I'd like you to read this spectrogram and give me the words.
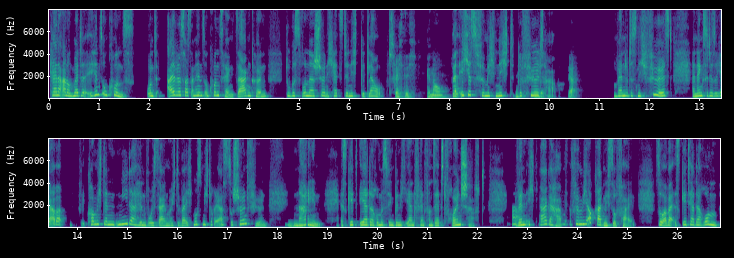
keine Ahnung, mir hätte Hinz und Kunz und all das, was an Hinz und Kunz hängt, sagen können, du bist wunderschön. Ich hätte es dir nicht geglaubt. Richtig, genau. Weil ich es für mich nicht, nicht gefühlt fühle. habe. Ja. Und wenn du das nicht fühlst, dann denkst du dir so, ja, aber wie komme ich denn nie dahin, wo ich sein möchte? Weil ich muss mich doch erst so schön fühlen. Mhm. Nein, es geht eher darum, deswegen bin ich eher ein Fan von Selbstfreundschaft. Ah. Wenn ich Tage habe, fühle mich auch gerade nicht so fein. So, aber es geht ja darum,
